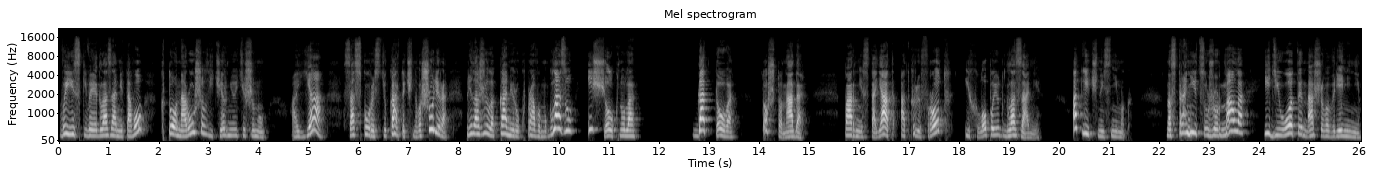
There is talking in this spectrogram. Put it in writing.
выискивая глазами того, кто нарушил вечернюю тишину. А я со скоростью карточного шулера приложила камеру к правому глазу и щелкнула. Готово! То, что надо. Парни стоят, открыв рот, и хлопают глазами. Отличный снимок. На страницу журнала – идиоты нашего времени.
